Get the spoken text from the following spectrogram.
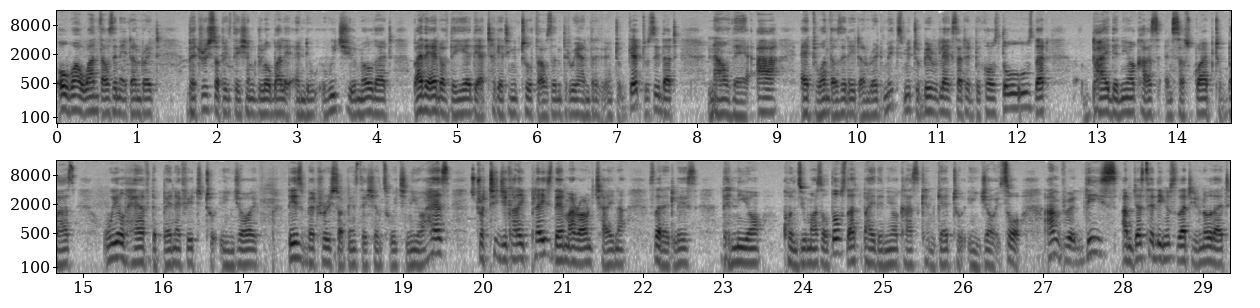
over 1800 battery swapping station globally and which you know that by the end of the year they are targeting 2300 and to get to see that now they are at 1800 makes me to be really excited because those that buy the NIO cars and subscribe to BaaS will have the benefit to enjoy these battery swapping stations which NIO has strategically placed them around China so that at least the NIO consumers or those that buy the NIO cars can get to enjoy. So i'm this i'm just telling you so that you know that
